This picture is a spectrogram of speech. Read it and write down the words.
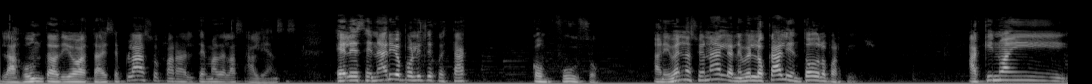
La Junta dio hasta ese plazo para el tema de las alianzas. El escenario político está confuso a nivel nacional, a nivel local y en todos los partidos. Aquí no hay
